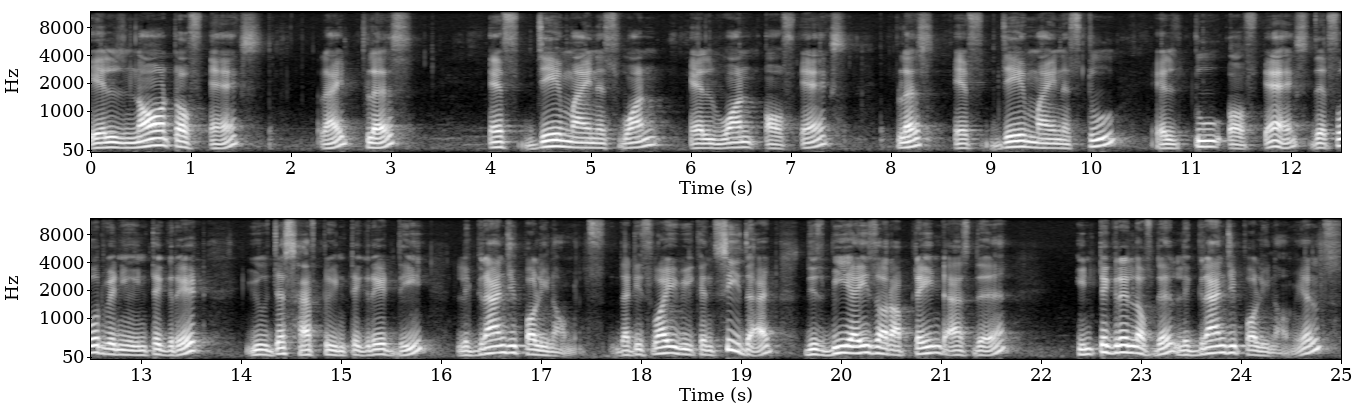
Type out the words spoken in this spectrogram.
L naught of x right plus f j minus 1 L 1 of x plus f j minus 2 L 2 of x. Therefore, when you integrate you just have to integrate the Lagrange polynomials. That is why we can see that these BI's are obtained as the integral of the Lagrange polynomials.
